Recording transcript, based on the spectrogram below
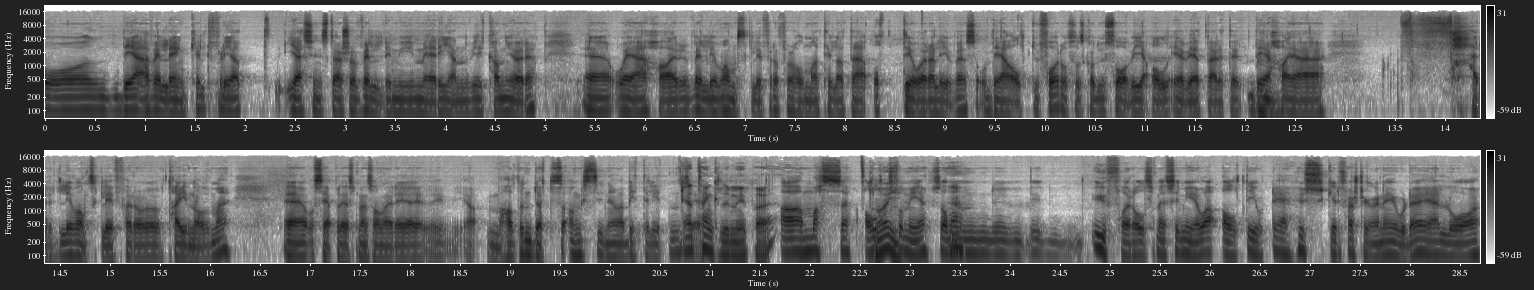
og det er veldig enkelt, fordi at jeg syns det er så veldig mye mer igjen vi kan gjøre. Eh, og jeg har veldig vanskelig for å forholde meg til at det er 80 år av livet, så- og det er alt du får, og så skal du sove i all evighet deretter. Det har jeg forferdelig vanskelig for å ta inn over meg. Eh, og se på det som en sånn der, eh, ja, hatt en dødsangst siden jeg var bitte liten. jeg- tenker du mye på det? Ja, masse. Oi. Altfor mye. Sånn ja. uforholdsmessig mye. Og jeg har alltid gjort det. Jeg husker første gang jeg gjorde det. Jeg lå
